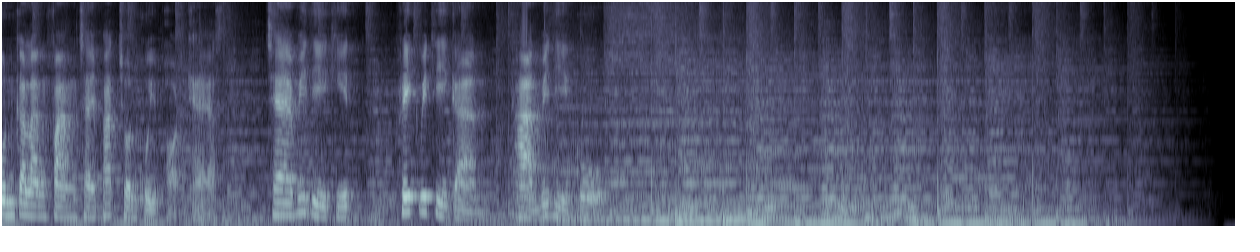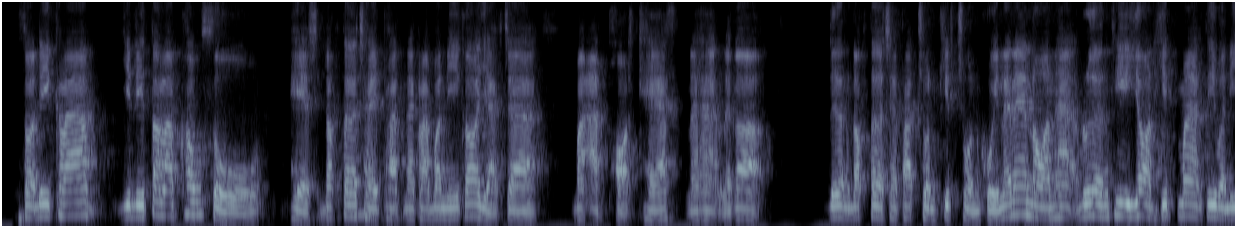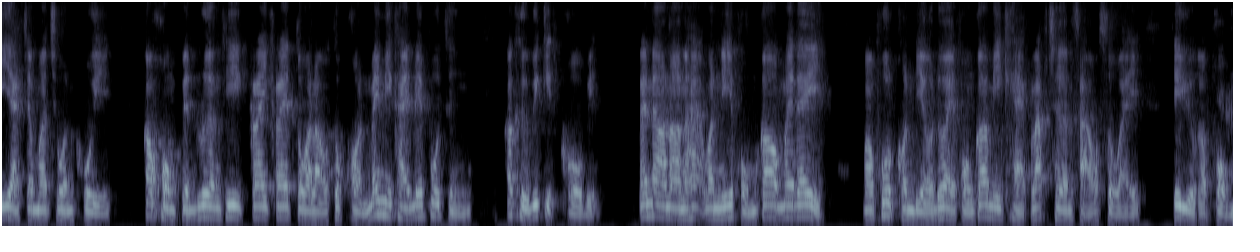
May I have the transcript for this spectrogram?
คุณกำลังฟังชัยพัฒชนคุยพอดแคสต์ แชร์วิธีคิด พลิกวิธีการผ่านวิธีกู สวัสดีครับ ยินดีต้อนรับเข้าสู่เพจดรชัยพัฒนะครับ วันนี้ก็อยากจะมาอัดพอดแคสต์นะฮะ แล้วก็เรื่องดรชัยพัฒชวนคิดชวนคุยและแน่นอนฮะ เรื่องที่ยอดฮิตมากที่วันนี้อยากจะมาชวนคุย ก็คงเป็นเรื่องที่ใกล้ ๆ ตัวเราทุกคน ไม่มีใครไม่พูดถึง ก็คือวิกฤตโควิดแน่นอนนะฮะวันนี้ผมก็ไม่ได้มาพูดคนเดียวด้วย ผมก็มีแขกรับเชิญสาวสวยที่อยู่กับผม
